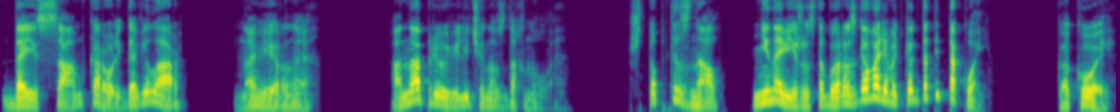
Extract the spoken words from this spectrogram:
да и сам король Гавилар. Наверное. Она преувеличенно вздохнула. Чтоб ты знал, ненавижу с тобой разговаривать, когда ты такой. Какой?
